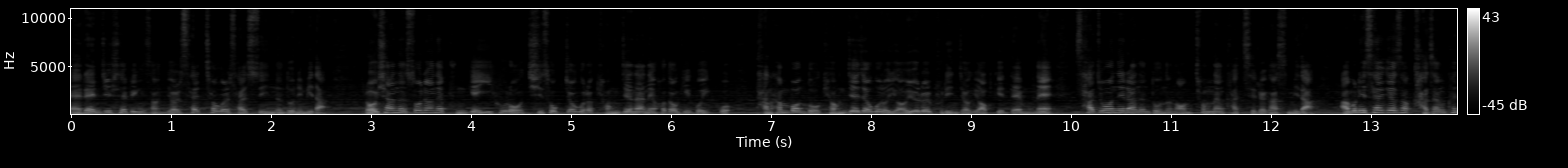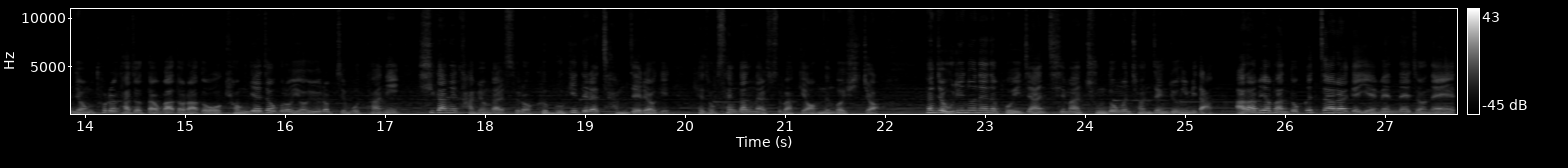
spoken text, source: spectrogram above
LNG 쉐빙선 13척을 살 수 있는 돈입니다. 러시아는 소련의 붕괴 이후로 지속적으로 경제난에 허덕이고 있고 단 한 번도 경제적으로 여유를 부린 적이 없기 때문에 4조 원이라는 돈은 엄청난 가치를 갖습니다. 아무리 세계에서 가장 큰 영토를 가졌다고 하더라도 경제적으로 여유롭지 못하니 시간이 가면 갈수록 그 무기들의 잠재력이 계속 생각날 수밖에 없는 것이죠. 현재 우리 눈에는 보이지 않지만 중동은 전쟁 중입니다. 아라비아 반도 끝자락의 예멘 내전에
